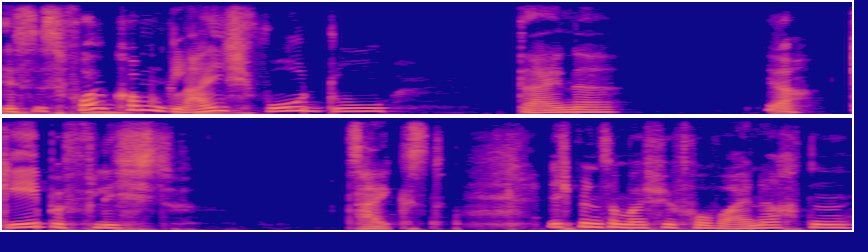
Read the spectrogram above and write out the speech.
es ist vollkommen gleich, wo du deine ja, Gebepflicht zeigst. Ich bin zum Beispiel vor Weihnachten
